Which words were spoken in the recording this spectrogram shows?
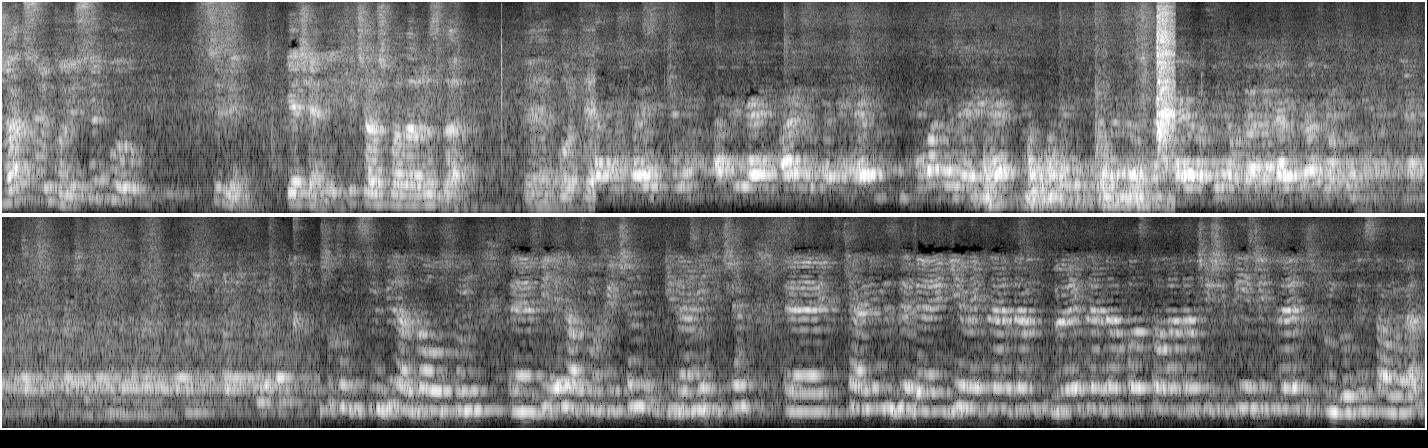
Çalışma su kuyusu bu sizin geçen yılki çalışmalarınızla e, ortaya Afrika'nın Mali ülkesinde Kumanto şehrine 12 kilometre uzaklıktaki hayra vesile onlardan razı olsun. sıkıntısını biraz daha olsun e, bir el atmak için, gidermek için e, kendimize e, yemeklerden, böreklerden, pastalardan çeşitli yiyecekler sunduk insanlara.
